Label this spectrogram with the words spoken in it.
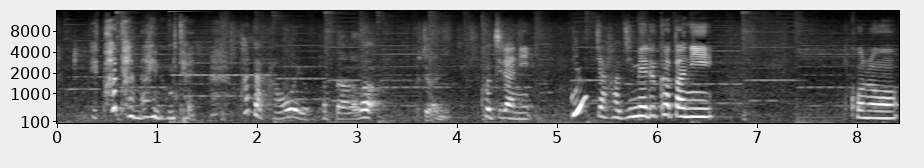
えパターないの？みたいな。パター買おうよ。パターはこちらに。こちらに。じゃあ始める方にこの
